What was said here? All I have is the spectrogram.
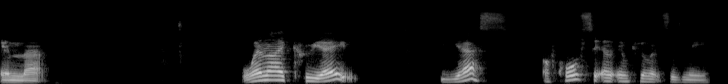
in that when I create, yes, of course it influences me.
